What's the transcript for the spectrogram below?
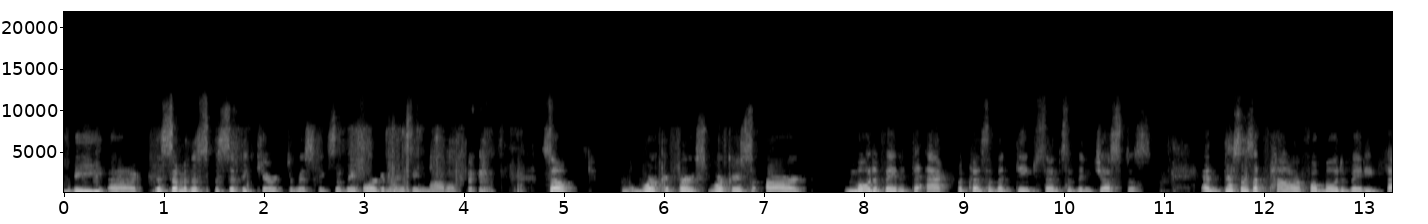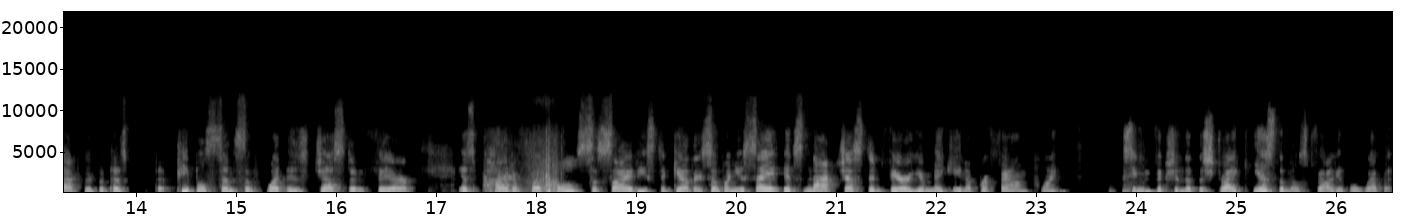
the uh, some of the specific characteristics of the organizing model. So worker first, workers are motivated to act because of a deep sense of injustice. And this is a powerful motivating factor because people's sense of what is just and fair is part of what holds societies together. So when you say it's not just and fair, you're making a profound point. Conviction that the strike is the most valuable weapon.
